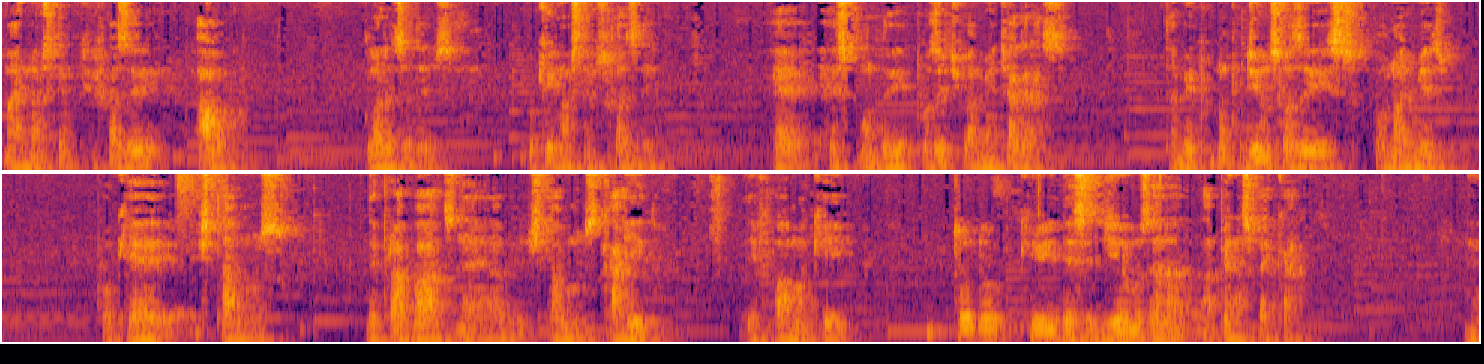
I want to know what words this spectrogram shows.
Mas nós temos que fazer algo. Glórias a Deus. O que nós temos que fazer é responder positivamente à graça. Também não podíamos fazer isso por nós mesmos, porque estávamos depravados, né? estávamos caídos, de forma que tudo que decidíamos era apenas pecar. Né?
